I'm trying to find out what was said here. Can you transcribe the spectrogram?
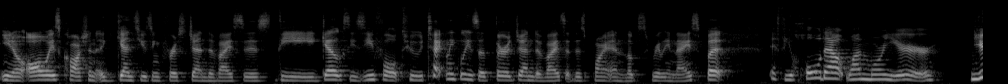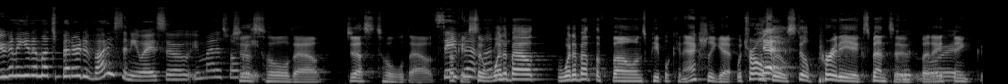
you know, always caution against using first gen devices. The Galaxy Z Fold 2 technically is a third gen device at this point and looks really nice, but if you hold out one more year, you're gonna get a much better device anyway. So you might as well Just wait. hold out. Just hold out. Save okay, that so money. what about what about the phones people can actually get, which are also Yeah. still pretty expensive, Good but I think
